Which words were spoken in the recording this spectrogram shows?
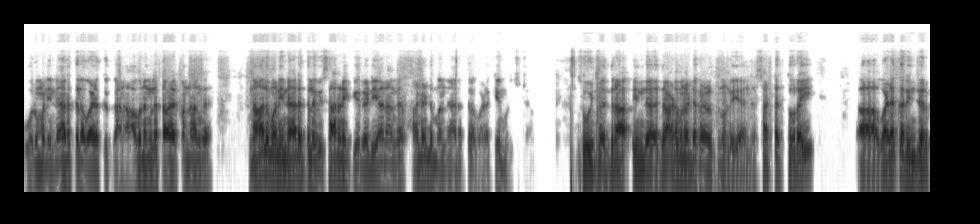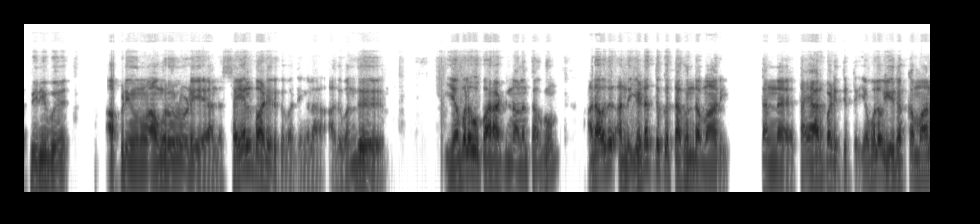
ஒரு மணி நேரத்துல வழக்குக்கான ஆவணங்களை தயார் பண்ணாங்க. நாலு மணி நேரத்துல விசாரணைக்கு ரெடியானாங்க பன்னெண்டு மணி நேரத்துல வழக்கே முடிச்சுட்டாங்க. சோ இந்த திரா இந்த திராவிட முன்னேற்ற கழகத்தினுடைய இந்த சட்டத்துறை ஆஹ், வழக்கறிஞர் பிரிவு அப்படி அவங்களுடைய அந்த செயல்பாடு இருக்கு பாத்தீங்களா அது வந்து எவ்வளவு பாராட்டினாலும் தகும். அதாவது அந்த இடத்துக்கு தகுந்த மாதிரி தன்னை தயார்படுத்திட்டு எவ்வளவு இறக்கமான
